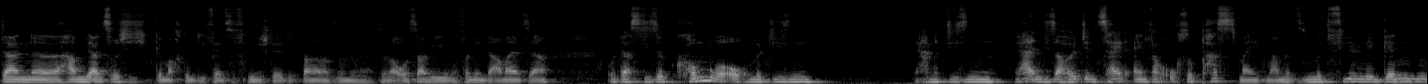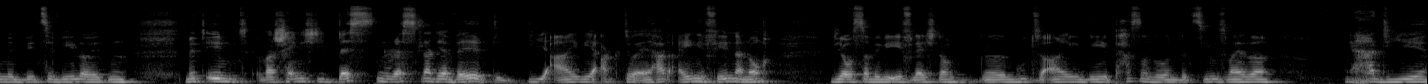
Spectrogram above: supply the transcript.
dann äh, haben wir alles richtig gemacht und die Fans zufriedengestellt. Das war so eine, so eine Aussage gewesen von denen damals, ja. Und dass diese Combo auch mit diesen ja, mit diesen, ja, in dieser heutigen Zeit einfach auch so passt, meine ich mal, mit, mit vielen Legenden, mit WCW-Leuten, mit eben wahrscheinlich die besten Wrestler der Welt, die, die AEW aktuell hat. Einige fehlen da noch, die aus der WWE vielleicht noch äh, gut zur AEW passen würden, beziehungsweise, ja, die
